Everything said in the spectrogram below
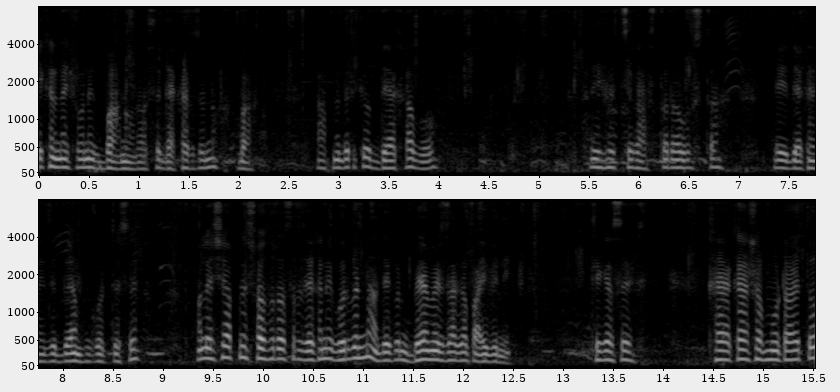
এখানে নাকি অনেক বানর আছে দেখার জন্য। বা আপনাদেরকেও দেখাবো। এই হচ্ছে রাস্তার অবস্থা। এই দেখেন, এই যে ব্যায়াম করতেছে। মালয়েশিয়া আপনি সচরাচর যেখানে ঘুরবেন না, দেখুন ব্যায়ামের জায়গা পাইবেনই। ঠিক আছে? খায়া খায়া সব মোটা হয়তো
